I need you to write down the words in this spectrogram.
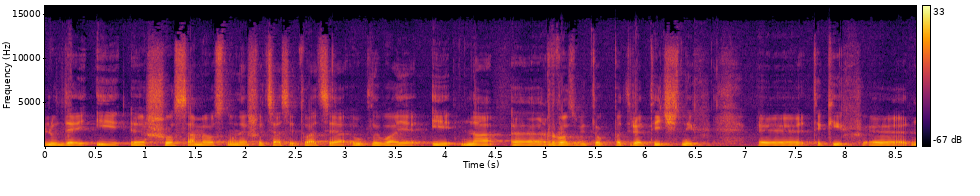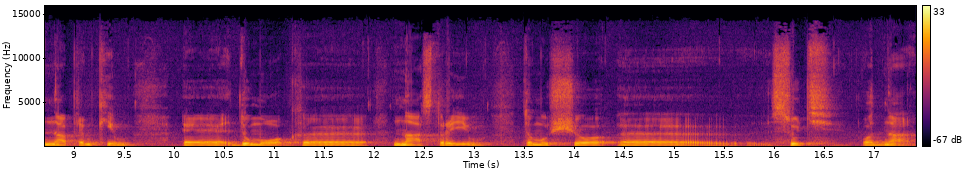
людей. І е, що саме основне, що ця ситуація впливає і на е, розвиток патріотичних е, таких напрямків, думок, настроїв, тому що суть одна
